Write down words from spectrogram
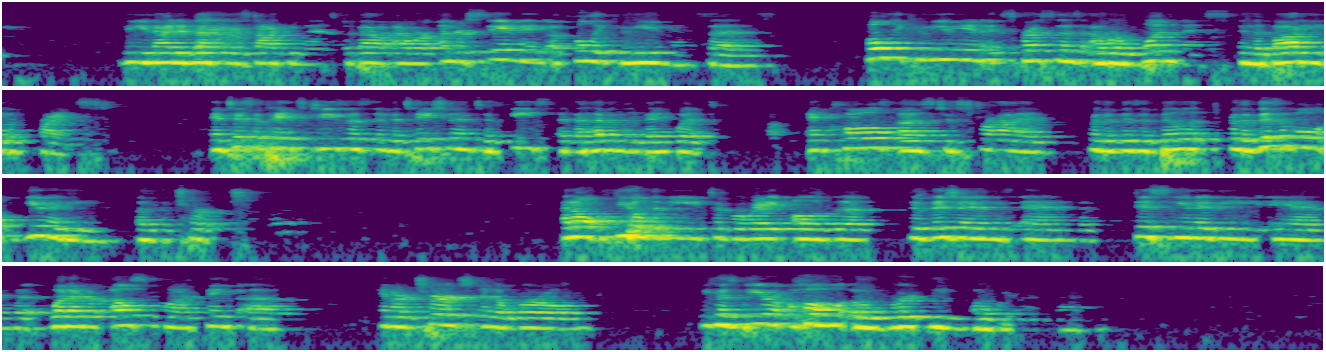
the United Methodist document about our understanding of Holy Communion says, Holy Communion expresses our oneness in the body of Christ, anticipates Jesus' invitation to feast at the heavenly banquet, and calls us to strive for the visibility for the visible unity of the church. I don't feel the need to berate all of the divisions and disunity and whatever else we want to think of in our church and the world because we are all overtly aware of them.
